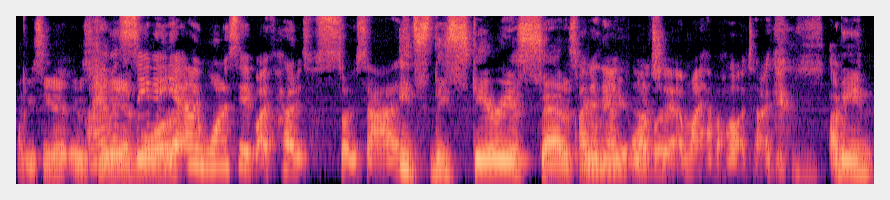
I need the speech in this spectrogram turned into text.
Have you seen it? It was I Julianne haven't seen Moore. it yet, and I want to see it, but I've heard it's so sad. It's the scariest, saddest I don't movie think I could watch ever. it. I might have a heart attack I mean,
